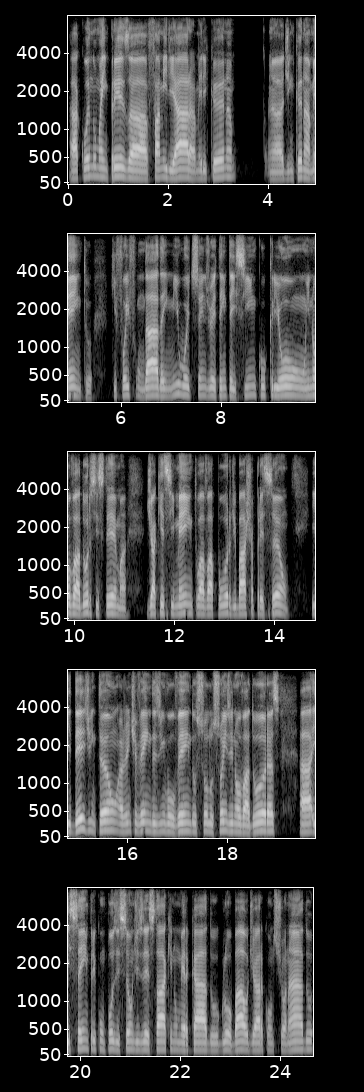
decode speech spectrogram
ah, quando uma empresa familiar americana de encanamento que foi fundada em 1885, criou um inovador sistema de aquecimento a vapor de baixa pressão. E desde então a gente vem desenvolvendo soluções inovadoras uh, e sempre com posição de destaque no mercado global de ar-condicionado,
